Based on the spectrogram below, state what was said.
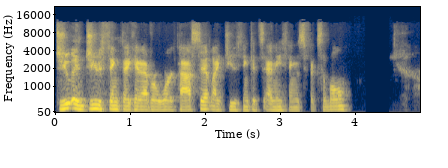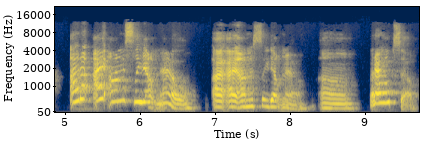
Do you and do you think they could ever work past it? Like, do you think it's anything's fixable? I, I honestly don't know. I, I honestly don't know. Um, but I hope so.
